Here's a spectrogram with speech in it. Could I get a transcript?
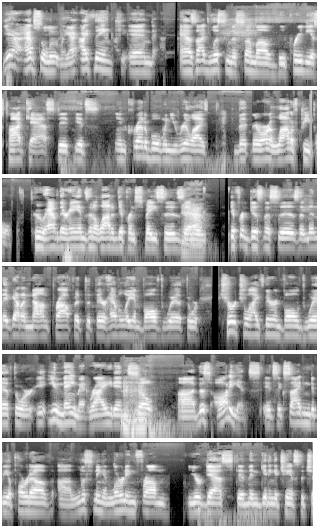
yeah absolutely i, I think and as i've listened to some of the previous podcasts it, it's incredible when you realize that there are a lot of people who have their hands in a lot of different spaces yeah. and are different businesses and then they've got a nonprofit that they're heavily involved with or church life they're involved with or you name it right and mm-hmm. so uh, this audience it's exciting to be a part of uh, listening and learning from your guest and then getting a chance to ch-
